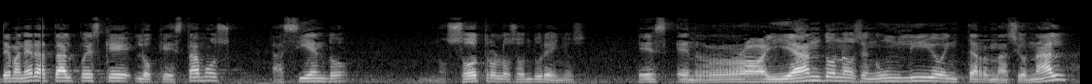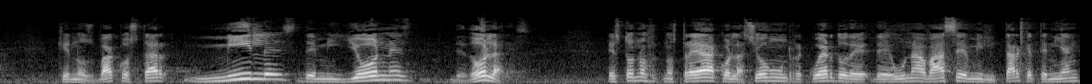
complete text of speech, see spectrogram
De manera tal, pues, que lo que estamos haciendo nosotros los hondureños es enrollándonos en un lío internacional que nos va a costar miles de millones de dólares. Esto nos, nos trae a colación un recuerdo de, de, una base militar que tenían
